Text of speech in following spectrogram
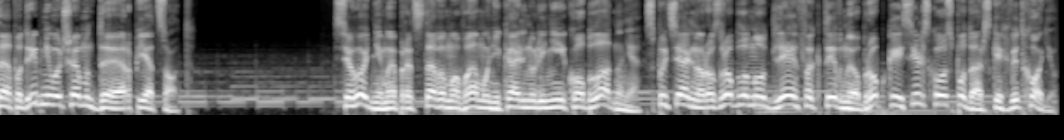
та подрібнювачем ДР 500 Сьогодні ми представимо вам унікальну лінійку обладнання, спеціально розроблену для ефективної обробки сільськогосподарських відходів.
